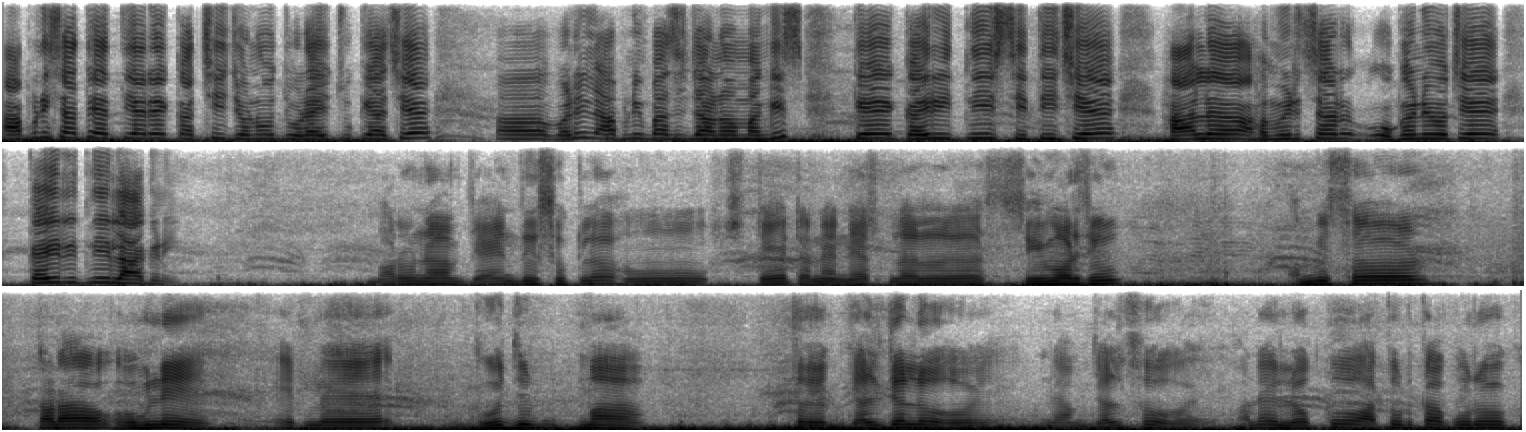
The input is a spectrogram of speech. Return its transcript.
આપણી સાથે અત્યારે કચ્છીજનો જોડાઈ ચૂક્યા છે. વડીલ આપણી પાસે જાણવા માંગીશ કે કઈ રીતની સ્થિતિ છે? હાલ હમીરસર ઓગન્યો છે. કઈ રીતની લાગણી? મારું નામ જયંતુ શુક્લ, હું સ્ટેટ અને નેશનલ સ્વિમર છું. અમૃતસર તળાવ ઓગણે એટલે ભુજમાં તો એક જલજલો હોય ને આમ જલસો હોય અને લોકો આતુરતાપૂર્વક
